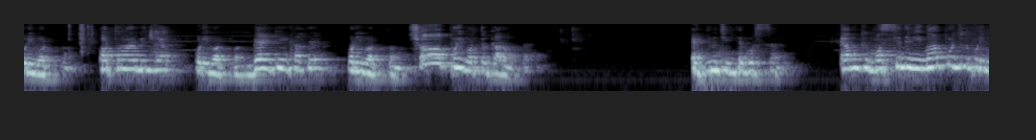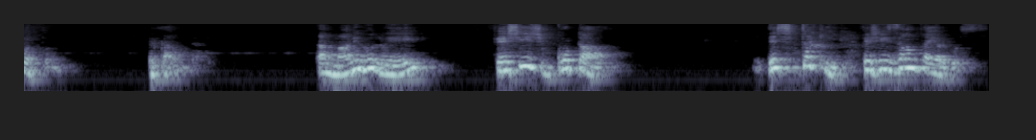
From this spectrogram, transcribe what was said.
পরিবর্তন। অর্থনৈতিক পরিবর্তন। ব্যাংকিং খাতে পরিবর্তন। সব পরিবর্তন কারণটা একদিন চিন্তা করছেন, এমনকি মসজিদের ইমাম পর্যন্ত পরিবর্তন। এর কারণটা। তার মানে হলো এই ফেসিস গোটা দেশটা কি ফেসিজাম তৈরি করছে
